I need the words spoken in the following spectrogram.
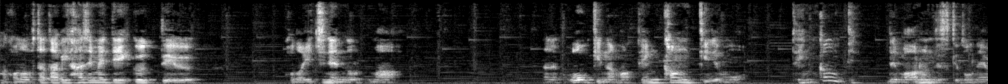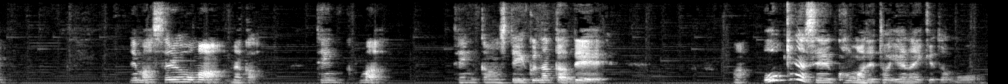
まあ、この再び始めていくっていう、この一年の、まあ、大きな、まあ、転換期でも、転換期でもあるんですけどね。で、まあ、それをまあ、なんか、転、まあ、転換していく中で、まあ、大きな成功までとは言えないけども、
